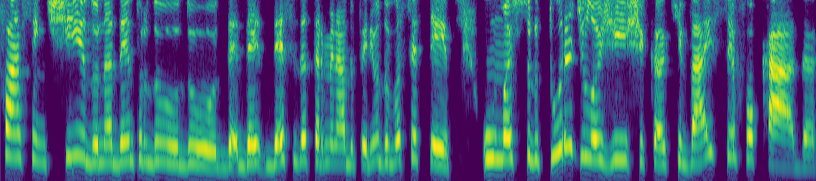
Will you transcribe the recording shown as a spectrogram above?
faz sentido, né, dentro do, do de, desse determinado período, você ter uma estrutura de logística que vai ser focada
